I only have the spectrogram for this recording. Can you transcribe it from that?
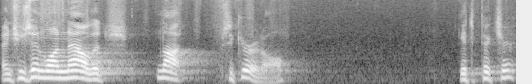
and she's in one now that's not secure at all. Get the picture?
